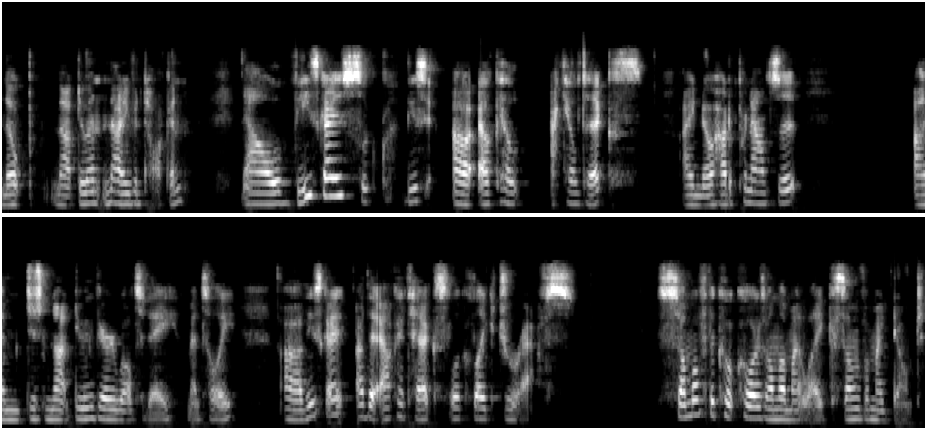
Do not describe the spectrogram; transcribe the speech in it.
Nope, not doing, not even talking. Now these guys look these uh Acaltex. I know how to pronounce it. I'm just not doing very well today mentally. Uh, these guys, uh, the Alcatex, look like giraffes. Some of the coat colors on them I like, some of them I don't.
